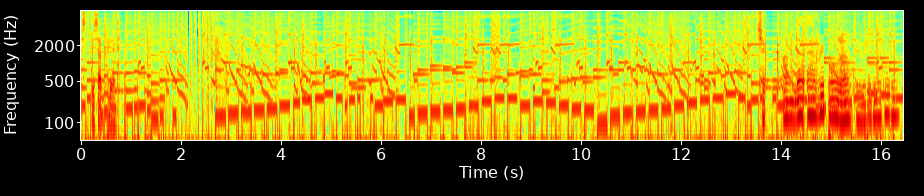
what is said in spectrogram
Just disappeared. Check under every border. Doo -doo -doo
